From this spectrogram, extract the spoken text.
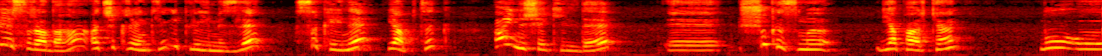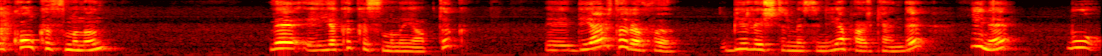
bir sıra daha açık renkli ipliğimizle sık iğne yaptık. Aynı şekilde e, şu kısmı yaparken bu e, kol kısmının ve e, yaka kısmını yaptık. E, diğer tarafı birleştirmesini yaparken de yine bu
